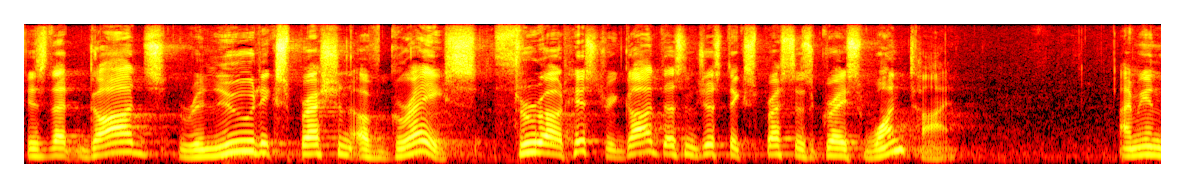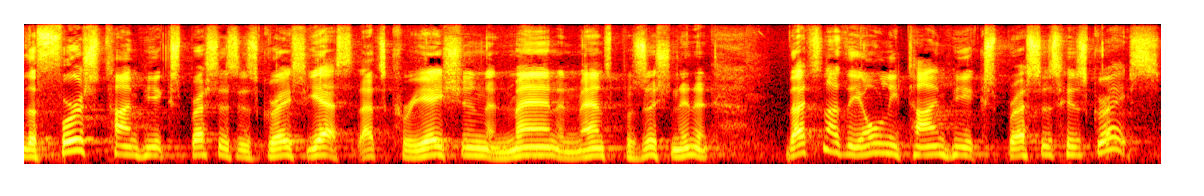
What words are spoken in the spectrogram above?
is that God's renewed expression of grace throughout history. God doesn't just express His grace one time. I mean, the first time He expresses His grace, yes, that's creation and man and man's position in it. That's not the only time He expresses His grace.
